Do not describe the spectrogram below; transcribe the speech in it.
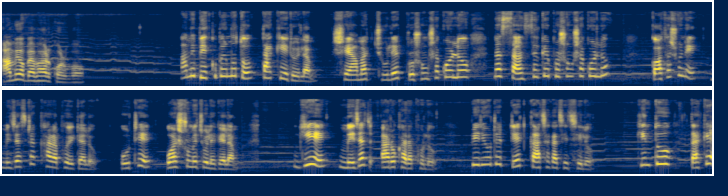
আমিও ব্যবহার করব। আমি বেকুবের মতো তাকিয়ে রইলাম। সে আমার চুলের প্রশংসা করল না সানসিল্কের প্রশংসা করল? কথা শুনে মেজাজটা খারাপ হয়ে গেল। উঠে ওয়াশরুমে চলে গেলাম। গিয়ে মেজাজ আরও খারাপ হলো। পিরিয়ডের ডেট কাছাকাছি ছিল। কিন্তু তাকে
